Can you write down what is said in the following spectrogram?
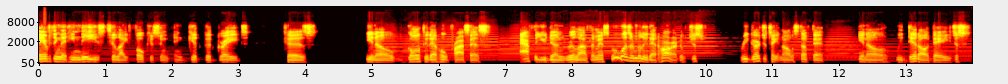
everything that he needs to like focus and, and get good grades. Because you know, going through that whole process after you're done realize that man, school wasn't really that hard. It was just regurgitating all the stuff that you know we did all day. You just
